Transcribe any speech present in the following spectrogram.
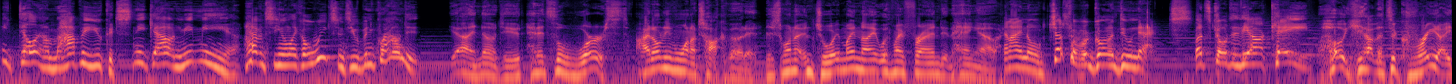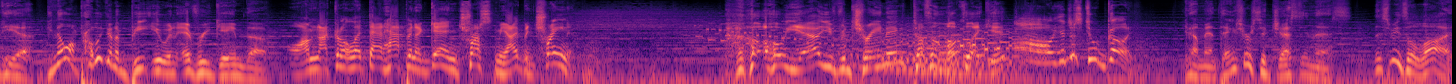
Hey, Dylan, I'm happy you could sneak out and meet me here. I haven't seen you in like a week since you've been grounded. Yeah, I know, dude. And it's the worst. I don't even want to talk about it. I just want to enjoy my night with my friend and hang out. And I know just what we're gonna do next. Let's go to the arcade. Oh, yeah, that's a great idea. You know, I'm probably gonna beat you in every game, though. Oh, I'm not gonna let that happen again. Trust me, I've been training. oh, yeah? You've been training? Doesn't look like it. Oh, you're just too good. You know, man, thanks for suggesting this. This means a lot.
